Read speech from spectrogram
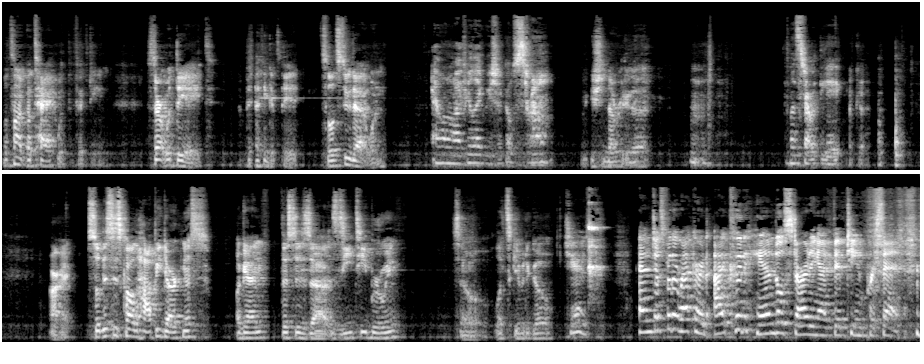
let's not attack with the 15. Start with the eight. I think it's eight. So let's do that one. I don't know. I feel like we should go strong. You should never do that. Mm-mm. Let's start with the eight. Okay. All right. So this is called Hoppy Darkness. Again, this is uh, ZT Brewing. So let's give it a go. Cheers. And just for the record, I could handle starting at 15 percent.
